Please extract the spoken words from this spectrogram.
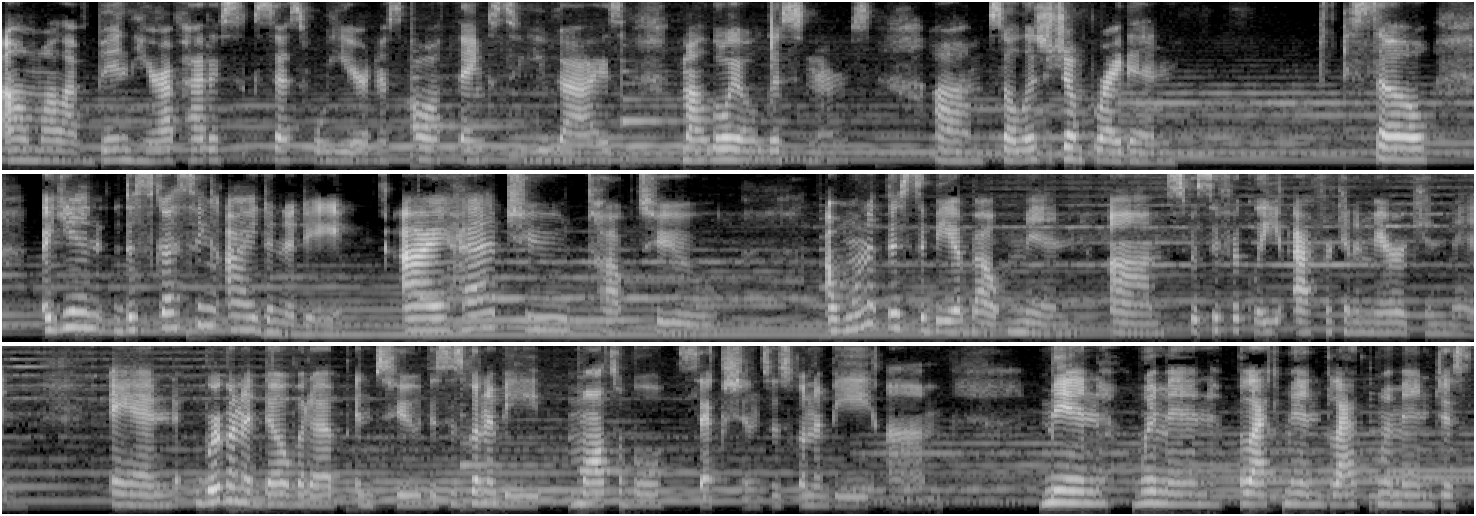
um, while I've been here. I've had a successful year, and it's all thanks to you guys, my loyal listeners. Um, so, let's jump right in. So, again, discussing identity. I had to talk to, I wanted this to be about men, um, specifically African American men. And we're going to delve it up into this is going to be multiple sections. It's going to be um, men, women, black men, black women, just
